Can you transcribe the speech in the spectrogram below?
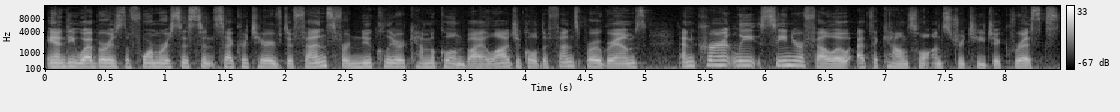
Andy Weber is the former Assistant Secretary of Defense for Nuclear, Chemical, and Biological Defense Programs and currently Senior Fellow at the Council on Strategic Risks.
